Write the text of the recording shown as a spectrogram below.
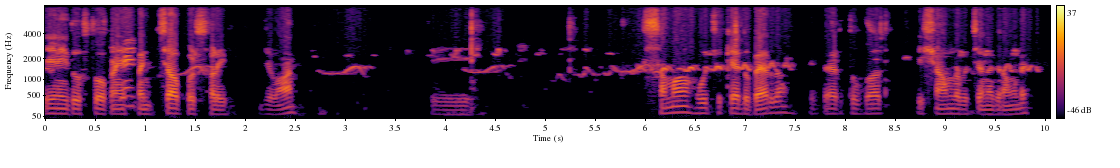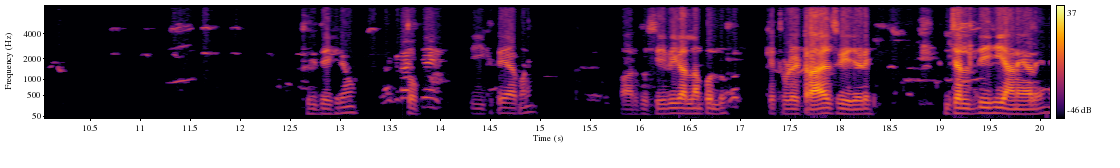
ਇਹ ਨਹੀਂ ਦੋਸਤੋ ਆਪਣੇ ਪੰਜਾਬ ਪੁਲਿਸ ਵਾਲੇ ਜਵਾਨ ਤੇ ਸਮਾਂ ਹੋ ਚੁੱਕਿਆ ਦੁਪਹਿਰ ਦਾ ਦੁਪਹਿਰ ਤੋਂ ਬਾਅਦ ਇਹ ਸ਼ਾਮ ਦਾ ਬੱਚਿਆਂ ਦਾ ਗਰਾਊਂਡ ਹੈ ਤੁਸੀਂ ਦੇਖ ਰਹੇ ਹੋ? ਧੁੱਪ ਪੀਕ ਤੇ ਹੈ ਆਪਣੇ। ਪਰ ਤੁਸੀਂ ਇਹ ਵੀ ਗੱਲ ਨਾ ਭੁੱਲੋ ਕਿ ਥੋੜੇ ਟ੍ਰਾਇਲਸ ਵੀ ਆ ਜਿਹੜੇ ਜਲਦੀ ਹੀ ਆਣੇ ਵਾਲੇ ਆ।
